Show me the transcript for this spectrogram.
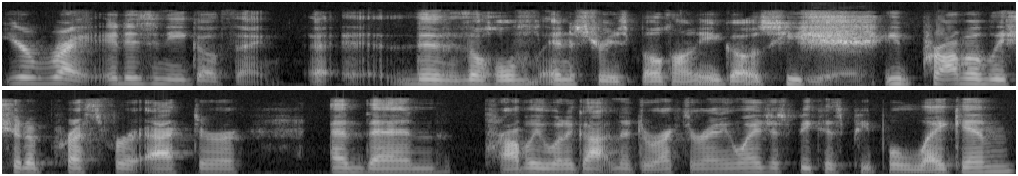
you're right. It is an ego thing. Uh, the the whole industry is built on egos. He sh- he probably should have pressed for actor, and then probably would have gotten a director anyway, just because people like him.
